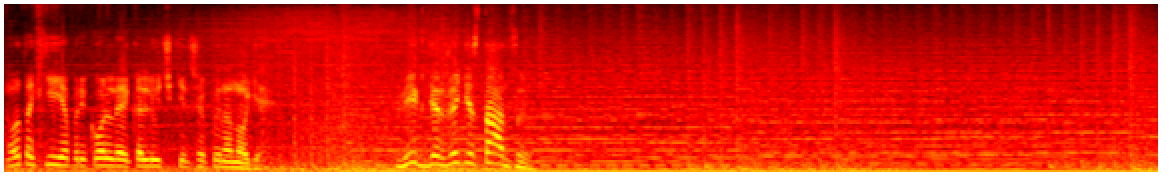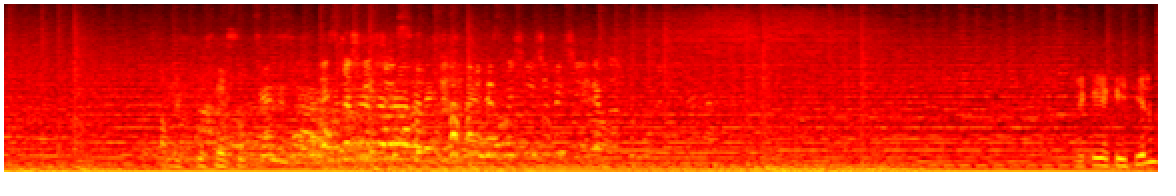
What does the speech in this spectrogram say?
Вот такие прикольные колючки, шипы на ноги. Вик, держи дистанцию. Самый вкусный суп. Найсмачніша вечеря. Який який фільм?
